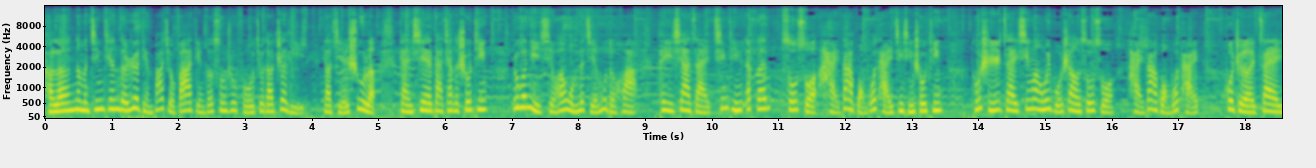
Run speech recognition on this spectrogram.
好？了，那么今天的热点八九八点歌送祝福就到这里要结束了，感谢大家的收听。如果你喜欢我们的节目的话，可以下载蜻蜓 FM，搜索海大广播台进行收听。同时在新浪微博上搜索海大广播台，或者在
